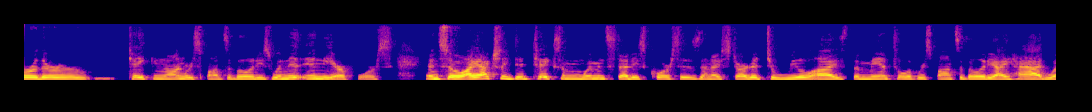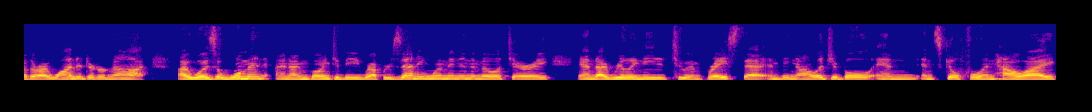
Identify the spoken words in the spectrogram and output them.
further taking on responsibilities within the Air Force. And so I actually did take some women's studies courses and I started to realize the mantle of responsibility I had, whether I wanted it or not. I was a woman and I'm going to be representing women in the military. And I really needed to embrace that and be knowledgeable and, and skillful in how I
